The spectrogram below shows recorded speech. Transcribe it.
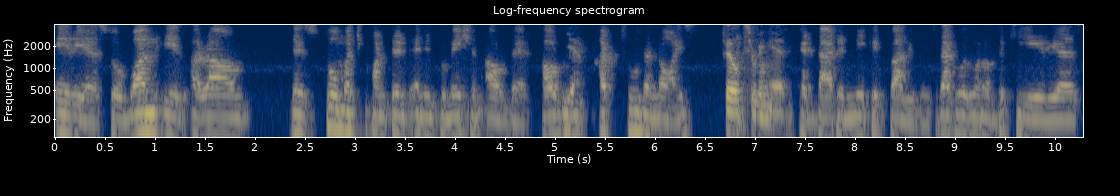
areas. So one is around there's so much content and information out there. How do Yeah. we cut through the noise, Filtering it. get that, and make it valuable? So that was one of the key areas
